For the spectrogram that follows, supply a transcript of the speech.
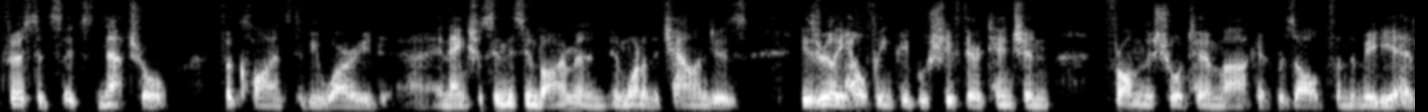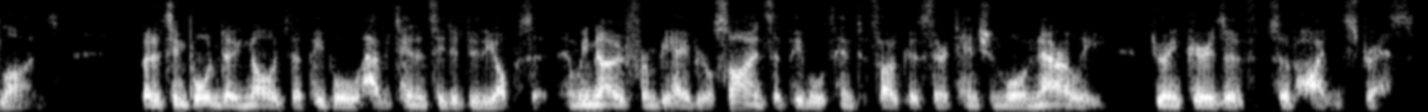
first, it's it's natural for clients to be worried uh, and anxious in this environment. And, and, one of the challenges is really helping people shift their attention from the short-term market results and the media headlines. But it's important to acknowledge that people have a tendency to do the opposite. And we know from behavioral science that people tend to focus their attention more narrowly during periods of sort of heightened stress.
